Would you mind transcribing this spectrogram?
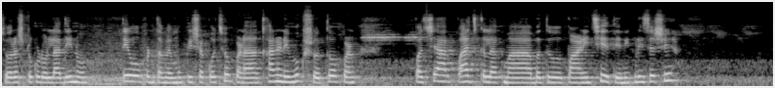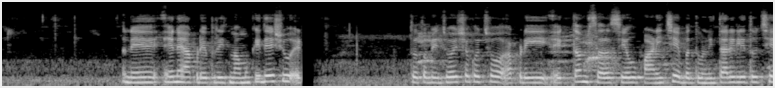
ચોરસ ટુકડો લાદીનો તેવો પણ તમે મૂકી શકો છો, પણ આ ખાંડણી મૂકશો તો પણ ચાર, પાંચ કલાકમાં બધું પાણી છે તે નીકળી જશે. અને એને આપણે ફ્રીજમાં મૂકી દઈશું તો તમે જોઈ શકો છો, આપણી એકદમ સરસ એવું પાણી છે, બધું નિતારી લીધું છે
